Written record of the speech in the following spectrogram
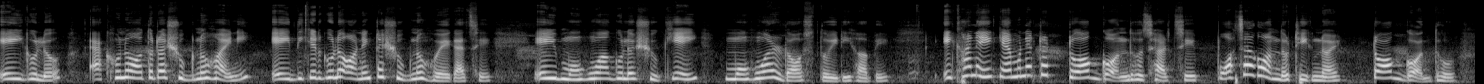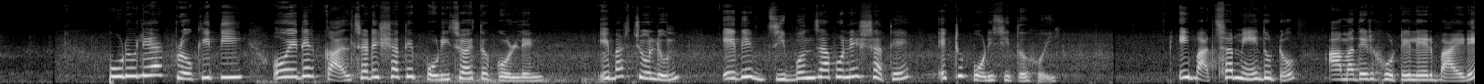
এইগুলো এখনও অতটা শুকনো হয়নি। এই দিকেরগুলো অনেকটা শুকনো হয়ে গেছে। এই মহুয়াগুলো শুকিয়েই মহুয়ার রস তৈরি হবে। এখানে কেমন একটা টক গন্ধ ছাড়ছে। পচা গন্ধ ঠিক নয়, টক গন্ধ। পুরুলিয়ার প্রকৃতি ও এদের কালচারের সাথে পরিচয় তো করলেন। এবার চলুন এদের জীবনযাপনের সাথে একটু পরিচিত হই। এই বাচ্চা মেয়ে দুটো আমাদের হোটেলের বাইরে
